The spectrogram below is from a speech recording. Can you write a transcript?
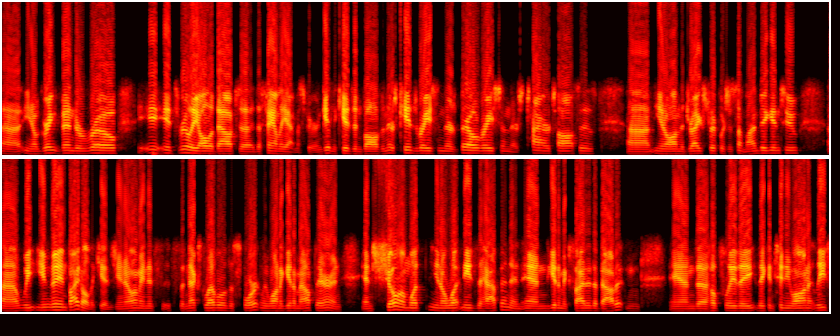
uh, you know, great vendor row. It, it's really all about uh, the family atmosphere and getting the kids involved. And there's kids racing, there's barrel racing, there's tire tosses. Um, you know, on the drag strip, which is something I'm big into. Uh, we you invite all the kids. You know, I mean, it's it's the next level of the sport, and we want to get them out there and and show them what you know what needs to happen, and and get them excited about it, and and uh, hopefully they they continue on at least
